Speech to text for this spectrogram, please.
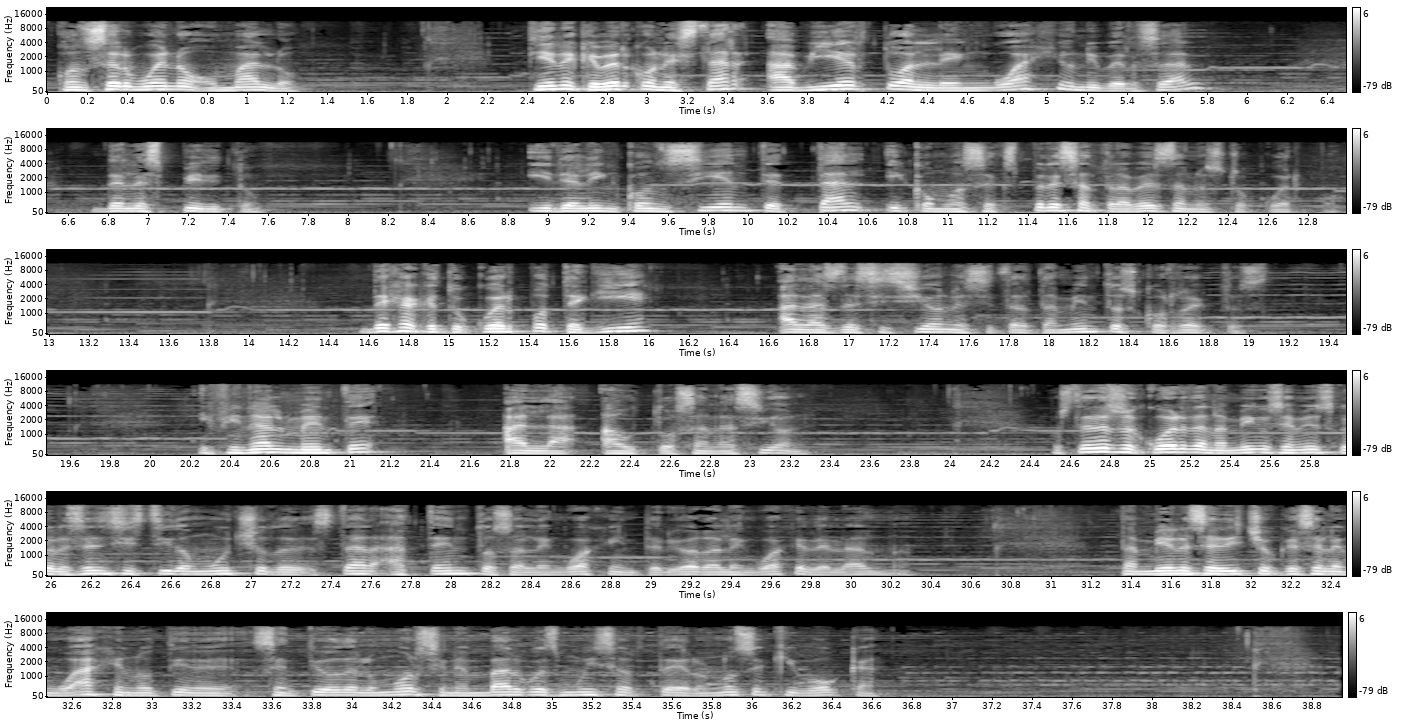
con ser bueno o malo. Tiene que ver con estar abierto al lenguaje universal del espíritu y del inconsciente tal y como se expresa a través de nuestro cuerpo. Deja que tu cuerpo te guíe a las decisiones y tratamientos correctos. Y finalmente, a la autosanación. Ustedes recuerdan, amigos y amigos, que les he insistido mucho de estar atentos al lenguaje interior, al lenguaje del alma. También les he dicho que ese lenguaje no tiene sentido del humor, sin embargo es muy certero, no se equivoca.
